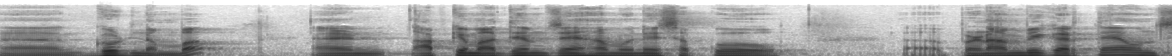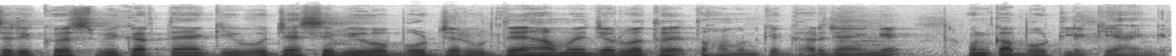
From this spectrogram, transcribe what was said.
good number and आपके माध्यम से हम उन्हें सबको प्रणाम भी करते हैं, उनसे रिक्वेस्ट भी करते हैं कि वो जैसे भी हो वोट ज़रूर दें। हमें ज़रूरत है तो हम उनके घर जाएँगे, उनका वोट लेके आएँगे।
